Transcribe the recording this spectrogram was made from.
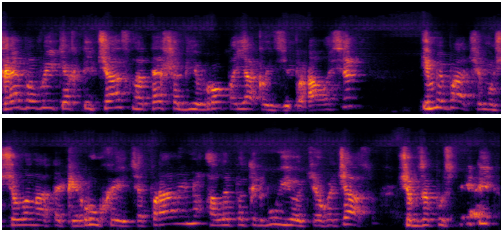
треба витягти час на те, щоб Європа якось зібралася. І ми бачимо, що вона таки рухається правильно, але потребує цього часу, щоб запустити,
